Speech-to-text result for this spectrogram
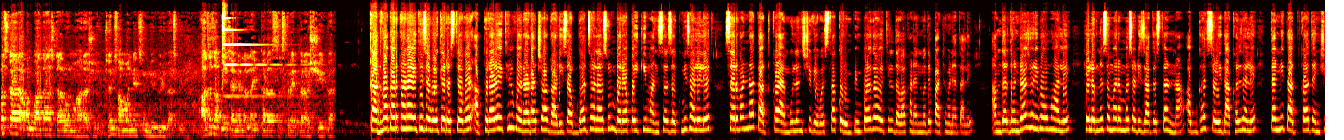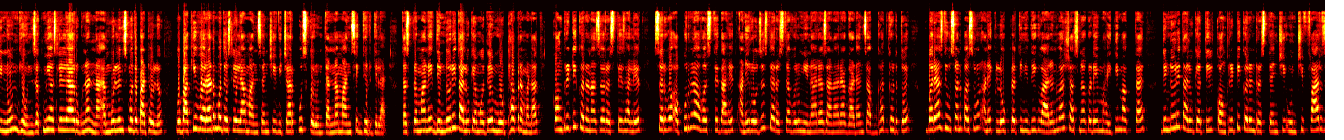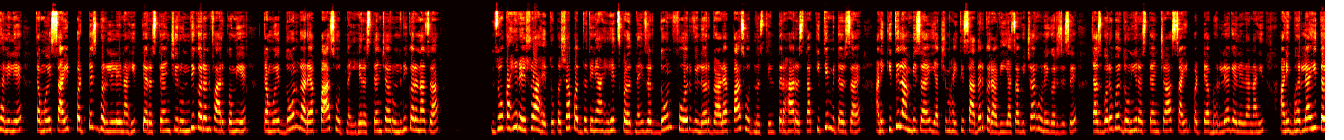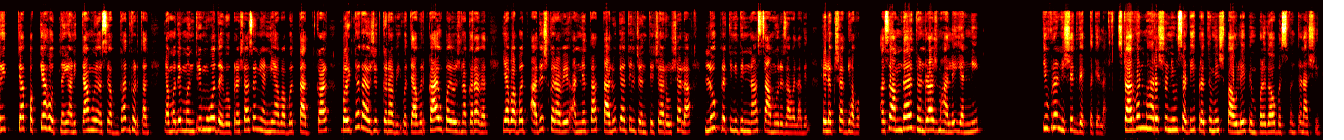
नमस्कार आपण पाहता स्टार वन महाराष्ट्र जनसामान्यांचं निर्भीड व्यासपीठ. आजच आपल्या चॅनलला लाईक करा सबस्क्राईब करा शेअर करा. कादवा कारखाना येथे जवळच्या रस्त्यावर अकराळे येथील वराडाच्या गाडीचा अपघात झाला असून बऱ्यापैकी माणसं जखमी झालेली आहेत. सर्वांना तात्काळ अँब्युलन्सची व्यवस्था करून पिंपळगाव येथील दवाखान्यांमध्ये पाठवण्यात आले. आमदार धनराज हरिभाऊ महाले हे लग्न समारंभासाठी जात असताना अपघात स्थळी दाखल झाले. त्यांनी तात्काळ त्यांची नोंद घेऊन जखमी असलेल्या रुग्णांना अँब्युलन्समध्ये पाठवलं व बाकी वराडमध्ये असलेल्या माणसांची विचारपूस करून त्यांना मानसिक धीर दिलाय. त्याचप्रमाणे दिंडोरी तालुक्यामध्ये मोठ्या प्रमाणात काँक्रिटीकरणाचे रस्ते झालेत. सर्व अपूर्ण अवस्थेत आहेत आणि रोजच त्या रस्त्यावरून येणाऱ्या जाणाऱ्या गाड्यांचा अपघात घडतोय. बऱ्याच दिवसांपासून अनेक लोकप्रतिनिधी वारंवार शासनाकडे माहिती मागतायत. दिंडोरी तालुक्यातील रस्त्यांची उंची फार झालेली आहे. त्यामुळे साईड पट्टेच भरलेले नाहीत. त्या रस्त्यांची रुंदीकरण फार कमी आहे. त्यामुळे दोन गाड्या पास होत नाही. हे रस्त्यांच्या रुंदीकरणाचा जो काही रेशो आहे तो कशा पद्धतीने आहे हेच कळत नाही. जर दोन फोर व्हीलर गाड्या पास होत नसतील तर हा रस्ता किती मीटरचा आहे आणि किती लांबीचा आहे याची माहिती सादर करावी याचा विचार होणे गरजेचे आहे. त्याचबरोबर दोन्ही रस्त्यांच्या साईड पट्ट्या भरल्या गेलेल्या नाहीत आणि भरल्याही तरी त्या पक्क्या होत नाही आणि त्यामुळे असे अपघात घडतात. यामध्ये मंत्री महोदय व प्रशासन यांनी याबाबत तात्काळ बैठक आयोजित करावी व त्यावर काय उपाययोजना कराव्यात याबाबत आदेश करावे. अन्यथा तालुक्यातील जनतेच्या रोषाला लोकप्रतिनिधींना सामोरं जावं लागेल. हे लक्षात घ्यावं. असं आमदार धनराज महाले यांनी तीव्र निषेध व्यक्त केला स्टार वन महाराष्ट्र न्यूजसाठी प्रथमेश पावले पिंपळगाव बसवंत नाशिक.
